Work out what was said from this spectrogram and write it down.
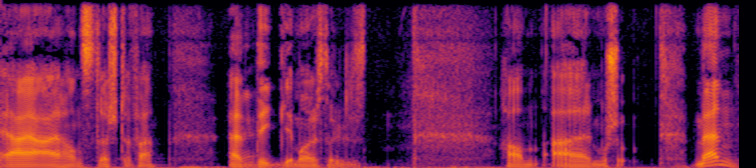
jeg er hans største fan. Jeg digger Marius Torkelsen. Han er morsom. Men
